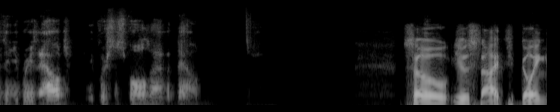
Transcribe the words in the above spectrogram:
And then you breathe out and you push the small diamond down. So you start going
